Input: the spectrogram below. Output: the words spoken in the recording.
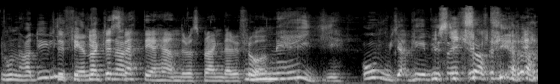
hon hade ju Du lika fick ju gärna inte kunnat... svettiga händer och sprang därifrån. Nej! Oh, jag blev ju så exalterad.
